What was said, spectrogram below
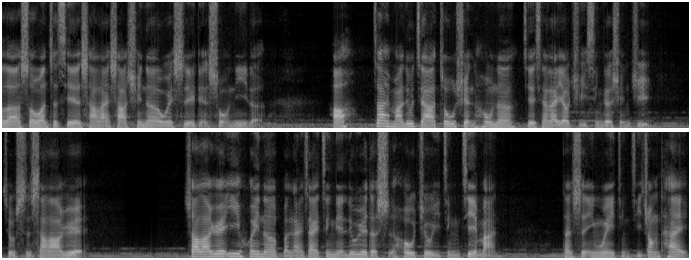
了，说完这些杀来杀去呢，我也是有点说腻了。好，在马六甲州选后呢，接下来要举行的选举就是沙拉月。沙拉月议会呢，本来在今年六月的时候就已经届满，但是因为紧急状态。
